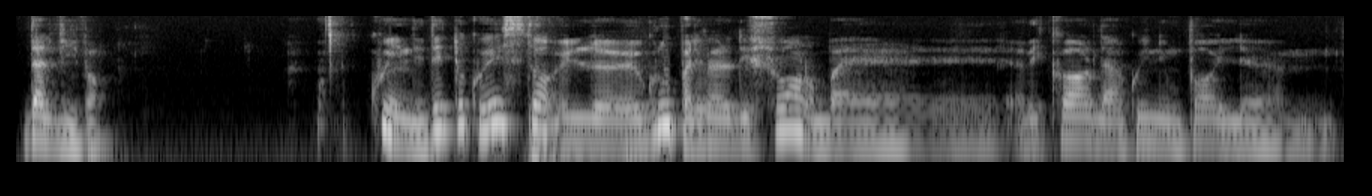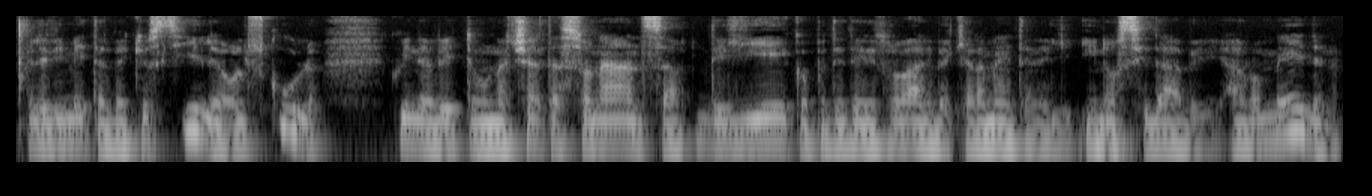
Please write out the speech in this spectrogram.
dal vivo. Quindi detto questo, il gruppo a livello di suono beh, ricorda quindi un po' il, il heavy metal vecchio stile, old school, quindi avete una certa assonanza degli eco, potete ritrovarli beh, chiaramente negli inossidabili Iron Maiden,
